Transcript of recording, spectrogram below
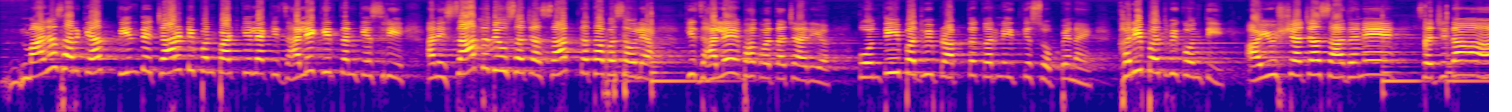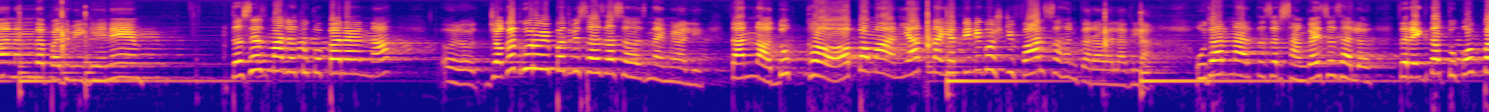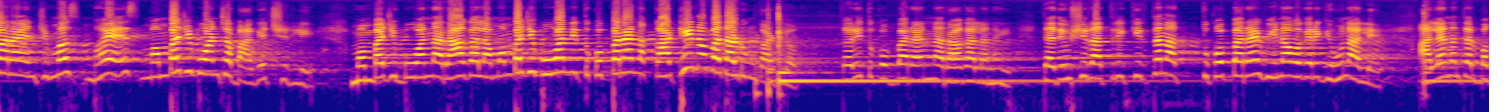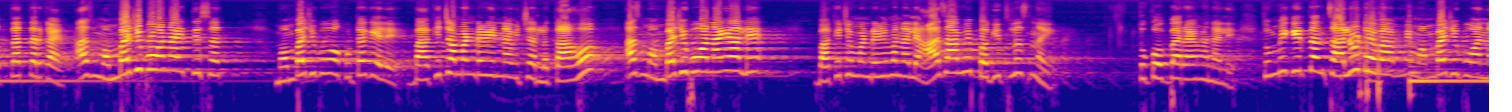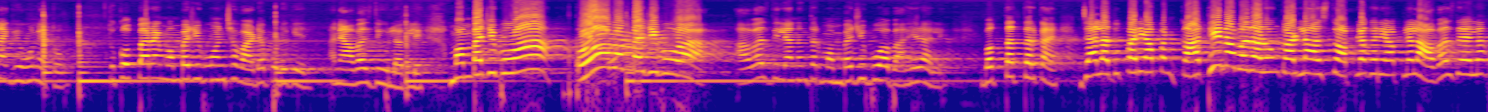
माझ्यासारख्या तीन ते चार टिपण पाठ केल्या की झाले कीर्तन केसरी आणि सात दिवसाच्या सात कथा बसवल्या की झाले भागवताचार्य. कोणतीही पदवी प्राप्त करणे इतके सोपे नाही. खरी पदवी कोणती? आयुष्याच्या साधने सचिदानंद पदवी घेणे. तसेच माझ्या तुकोपारायांना जगद्गुरु ही पदवी सहजासहज नाही मिळाली. त्यांना दुःख अपमान यातना या तिन्ही गोष्टी फार सहन कराव्या लागल्या. उदाहरणार्थ जर सांगायचं झालं तर एकदा तुकोबारायांची मस म्हैस मंबाजी बुवांच्या बागेत शिरली. मंबाजी बुवांना राग आला. मंबाजी बुवांनी तुकोबारायांना काठीनं बदाडून काढलं. तरी तुकोबारायांना राग आला नाही. त्या दिवशी रात्री कीर्तनात तुकोबाराय विणा वगैरे घेऊन आले. आल्यानंतर बघतात तर काय आज मंबाजी बुवा नाहीत दिसत. मंबाजी बुवा कुठं गेले? बाकीच्या मंडळींना विचारलं का हो? आज मंबाजी बुवा नाही आले? बाकीचे मंडळी म्हणाले आज आम्ही बघितलंच नाही. तुकोबाराय म्हणाले तुम्ही कीर्तन चालू ठेवा मी मंबाजी बुवांना घेऊन येतो. तुकोबाराय मंबाजी बुवांच्या वाड्या पुढे गेले आणि आवाज देऊ लागले मंबाजी बुवा! ओ मंबाजी बुवा! आवाज दिल्यानंतर मंबाजी बुवा बाहेर आले. बघतात तर काय ज्याला दुपारी आपण काठीनं बदाडून काढला असतो आपल्या घरी आपल्याला आवाज द्यायला?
